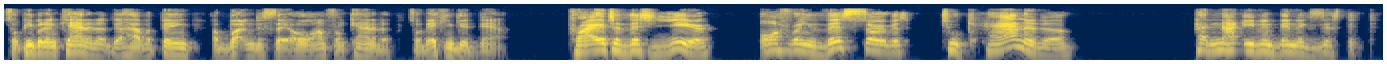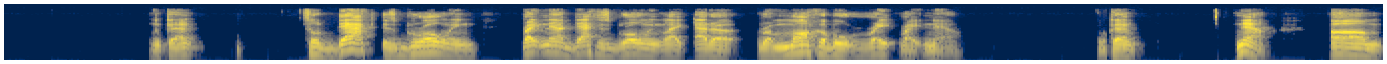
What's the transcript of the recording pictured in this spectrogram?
So people in Canada, they'll have a thing, a button to say, oh, I'm from Canada. So they can get down. Prior to this year, offering this service to Canada had not even been existent. Okay. So DAC is growing right now. DAC is growing like at a remarkable rate right now. Okay. Now, um,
